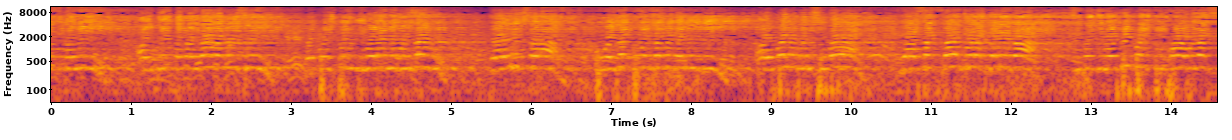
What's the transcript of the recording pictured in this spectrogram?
وچکالي او دې ته بللاره راشي د پښتون ځوانان غورځنګ تاریخ سره په ولایت پروژه کې دلیږي او بله منصوبه ریاست کار جوړه کړې ده چې د جنوبي پښتونخوا ولس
